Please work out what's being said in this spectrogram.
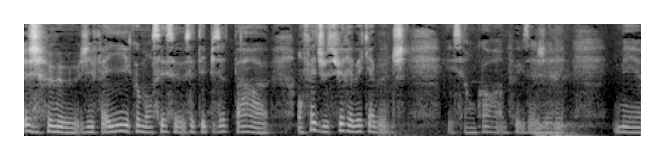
j'ai failli commencer cet épisode par en fait je suis Rebecca Bunch et c'est encore un peu exagéré mais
